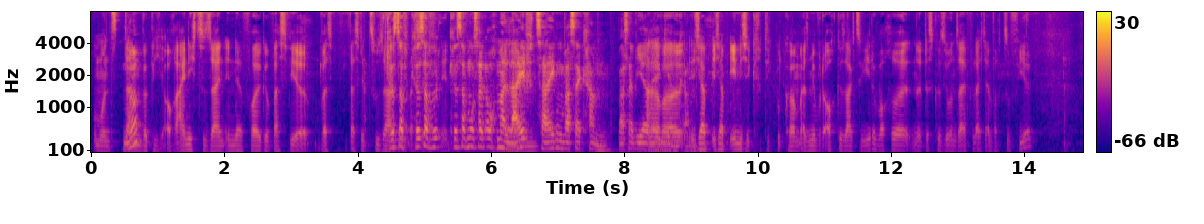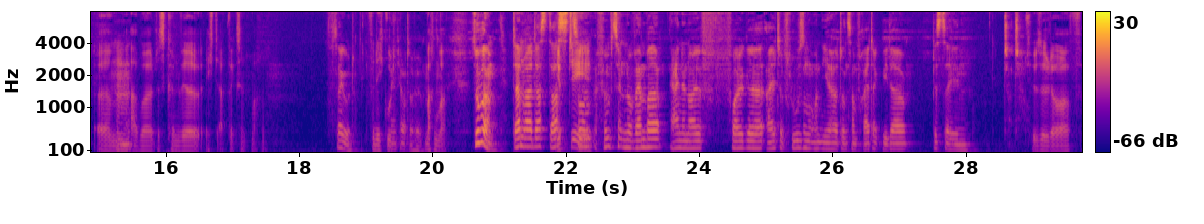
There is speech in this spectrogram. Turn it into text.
Um uns dann ja? wirklich auch einig zu sein in der Folge, was wir, was, was wir zusagen. Christoph, Christoph, Christoph muss halt auch mal live ähm, zeigen, was er kann, was er wie er reagieren kann. Ich habe ich hab ähnliche Kritik bekommen. Also mir wurde auch gesagt, so jede Woche eine Diskussion sei vielleicht einfach zu viel. Ähm, mhm. Aber das können wir echt abwechselnd machen. Sehr gut. Finde ich gut. Bin ich auch dafür. Machen wir. Super. Dann war das das Juppie. zum 15. November. Eine neue Folge Alte Flusen und ihr hört uns am Freitag wieder. Bis dahin. Ciao, ciao. Tschüsseldorf.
